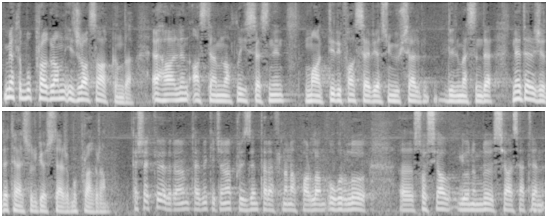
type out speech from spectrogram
ümumiyyətlə bu proqramın icrası haqqında əhalinin az təminatlı hissəsinin maddi rifah səviyyəsinin yüksəldilməsində nə dərəcədə təsir göstərir bu proqram? Təşəkkür edirəm. Təbii ki, cənab prezident tərəfindən aparılan uğurlu sosial yönümlü siyasətin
